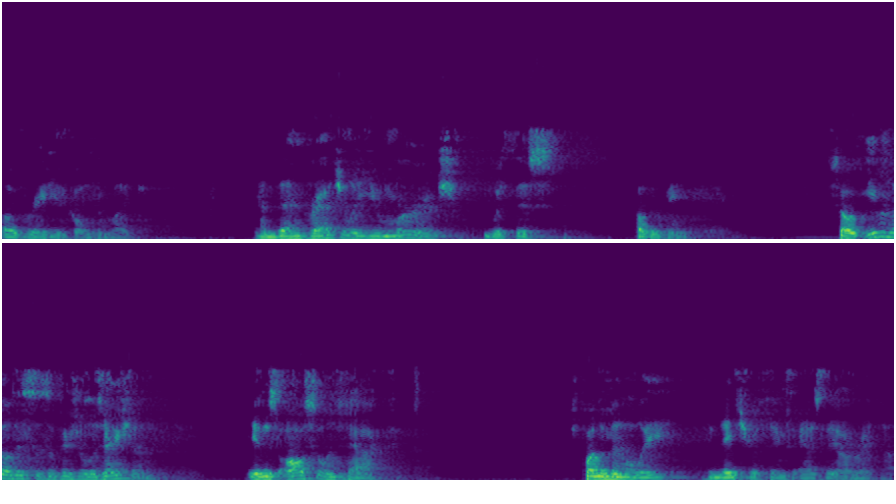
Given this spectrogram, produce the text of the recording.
of radiant golden light. And then gradually you merge with this other being. So even though this is a visualization, it is also, in fact, fundamentally the nature of things as they are right now.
